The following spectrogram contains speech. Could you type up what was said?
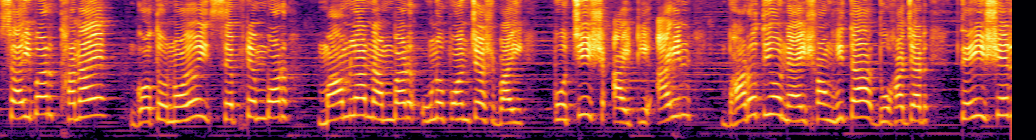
সাইবার থানায় গত নয়ই সেপ্টেম্বর মামলা নাম্বার উনপঞ্চাশ বাই পঁচিশ আইটি আইন ভারতীয় ন্যায় সংহিতা দু হাজার তেইশের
